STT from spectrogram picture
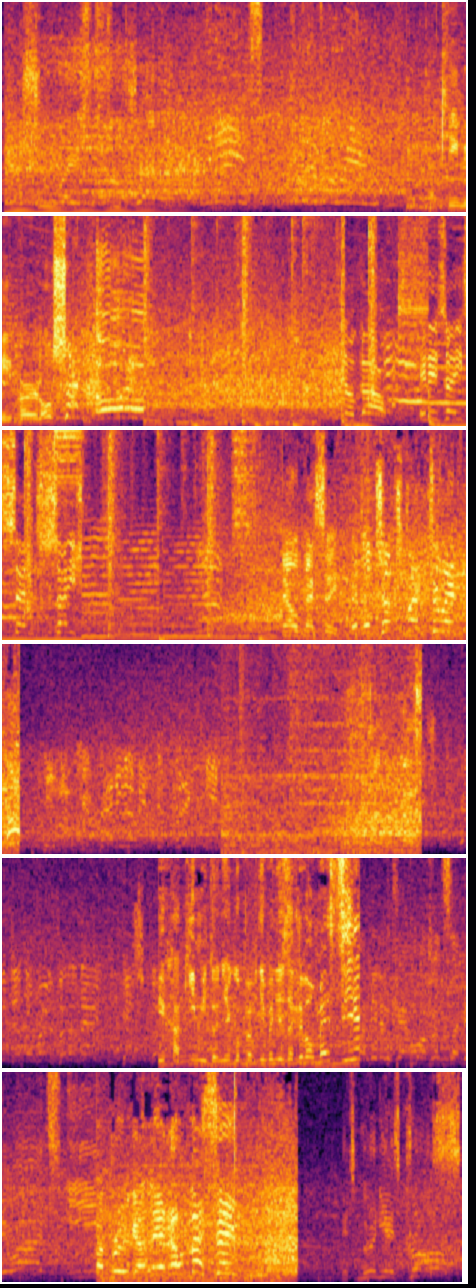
be. Shoelaces through traffic. Hakimi hurdle shot. Is a sensation. El Messi. It'll touch back to him. Oh! I Hakimi do niego pewnie będzie zagrywał Messi. Brugge. Lionel Messi. It's Meunier's cross.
